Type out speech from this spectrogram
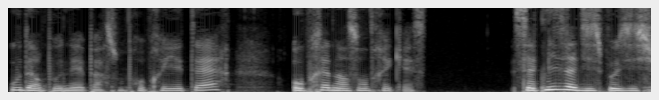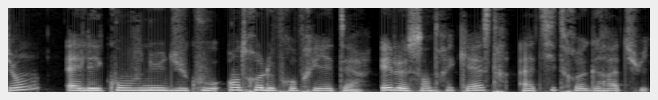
ou d'un poney par son propriétaire auprès d'un centre équestre. Cette mise à disposition, elle est convenue du coup entre le propriétaire et le centre équestre à titre gratuit.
